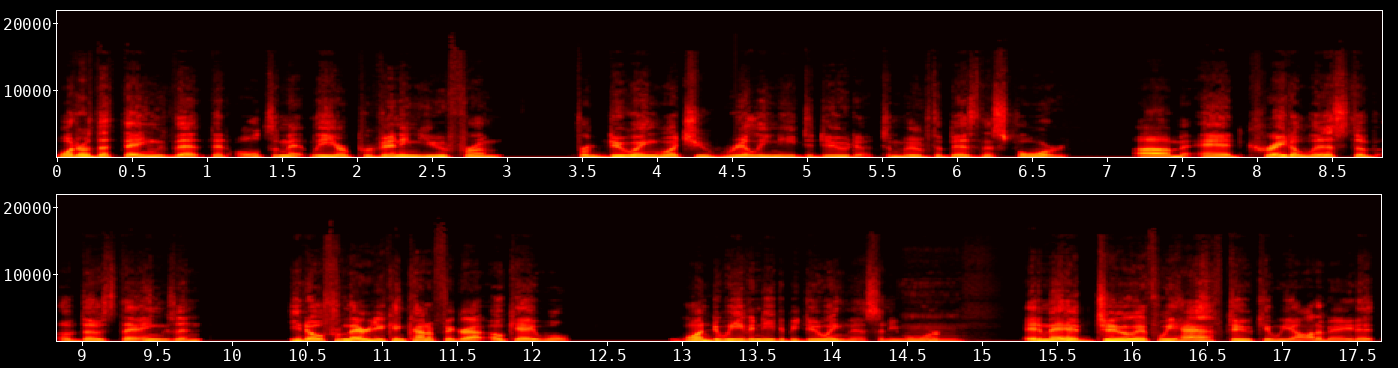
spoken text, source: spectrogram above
what are the things that that ultimately are preventing you from from doing what you really need to do to to move the business forward? Um, and create a list of of those things and you know, from there you can kind of figure out, okay, well, one, do we even need to be doing this anymore? Mm. And then two, if we have to, can we automate it?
